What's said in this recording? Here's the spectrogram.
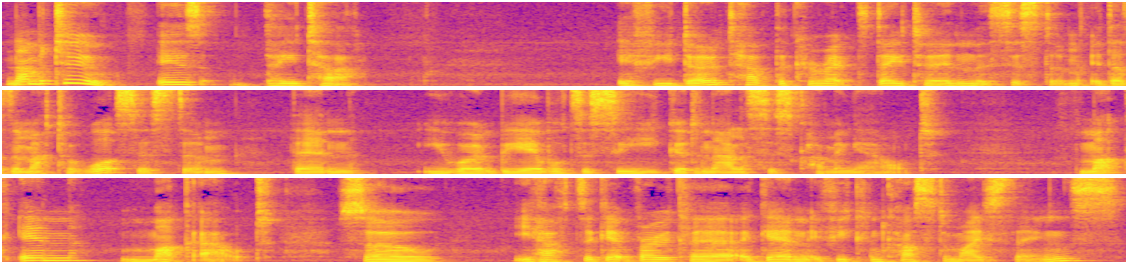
Number two is data if you don't have the correct data in the system, it doesn't matter what system, then you won't be able to see good analysis coming out. Muck in, muck out. So you have to get very clear again if you can customize things,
